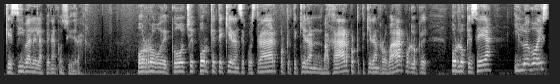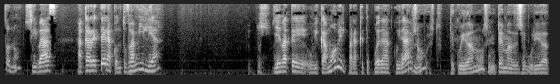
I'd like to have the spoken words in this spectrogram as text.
que sí vale la pena considerarlo. Por robo de coche, porque te quieran secuestrar, porque te quieran bajar, porque te quieran robar, por lo que, por lo que sea. Y luego esto, ¿no? Si vas a carretera con tu familia, pues llévate Ubicamóvil para que te pueda cuidar, Por ¿no? supuesto. Te cuidamos en temas de seguridad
